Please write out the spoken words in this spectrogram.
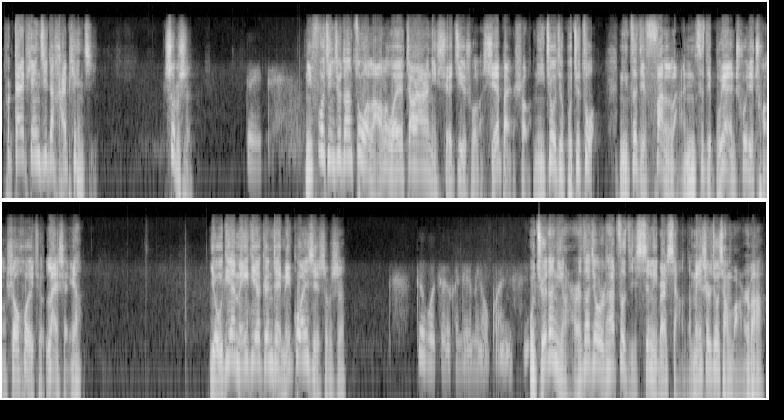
他该偏激的还偏激，是不是？对对，你父亲就算坐牢了，我也照样让你学技术了，学本事了，你舅舅不去做，你自己犯懒，你自己不愿意出去闯社会去，赖谁呀？有爹没爹跟这没关系，是不是？对我觉得跟这个没有关系。我觉得你儿子就是他自己心里边想的，没事就想玩吧，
